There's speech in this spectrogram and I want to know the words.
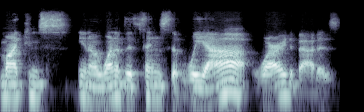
my cons, you know one of the things that we are worried about is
